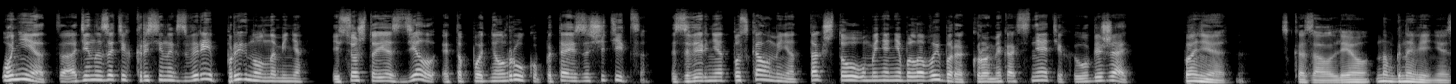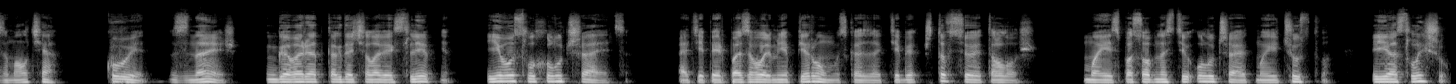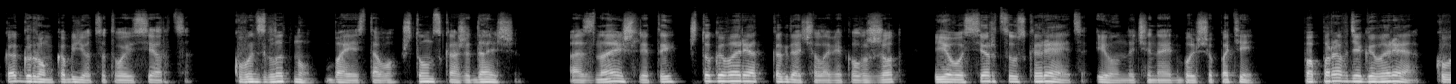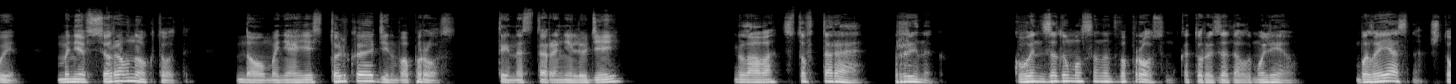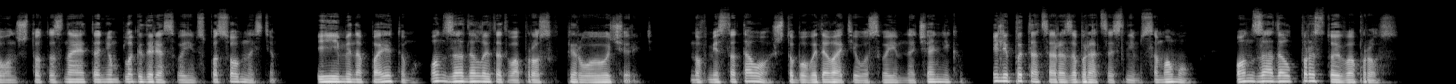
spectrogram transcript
«О нет, один из этих крысиных зверей прыгнул на меня, и все, что я сделал, это поднял руку, пытаясь защититься. Зверь не отпускал меня, так что у меня не было выбора, кроме как снять их и убежать». «Понятно», – сказал Лео, на мгновение замолчав. «Куин, знаешь, говорят, когда человек слепнет, его слух улучшается. А теперь позволь мне первому сказать тебе, что все это ложь. Мои способности улучшают мои чувства, и я слышу, как громко бьется твое сердце. Квин сглотнул, боясь того, что он скажет дальше. А знаешь ли ты, что говорят, когда человек лжет, его сердце ускоряется, и он начинает больше потеть? По правде говоря, Квин, мне все равно, кто ты. Но у меня есть только один вопрос. Ты на стороне людей? Глава 102. Рынок. Куин задумался над вопросом, который задал ему Лео. Было ясно, что он что-то знает о нем благодаря своим способностям. И именно поэтому он задал этот вопрос в первую очередь. Но вместо того, чтобы выдавать его своим начальникам или пытаться разобраться с ним самому, он задал простой вопрос.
